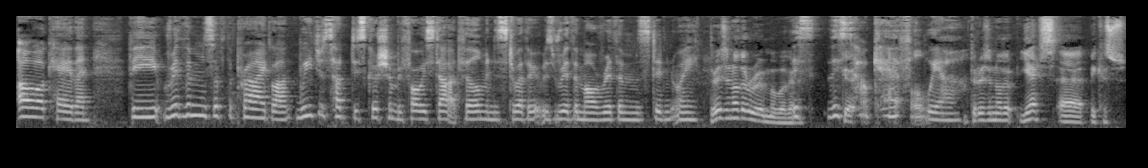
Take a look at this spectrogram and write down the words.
Oh, okay then. The rhythms of the Pride Land. We just had discussion before we started filming as to whether it was rhythm or rhythms, didn't we? There is another rumour we're going This this is how careful we are. There is another. Yes, uh, because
